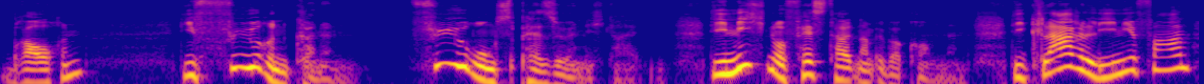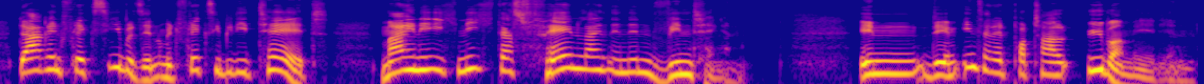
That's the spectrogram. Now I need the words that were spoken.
brauchen, die führen können. Führungspersönlichkeiten, die nicht nur festhalten am Überkommenen, die klare Linie fahren, darin flexibel sind. Und mit Flexibilität meine ich nicht das Fähnlein in den Wind hängen. In dem Internetportal Übermedien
